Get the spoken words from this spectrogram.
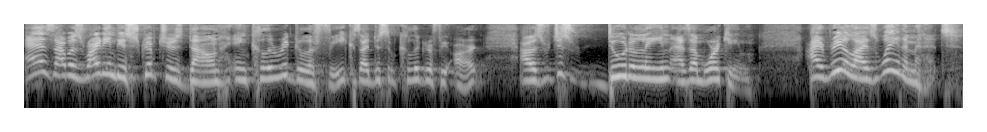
as I was writing these scriptures down in calligraphy, because I do some calligraphy art, I was just doodling as I'm working. I realized, wait a minute.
